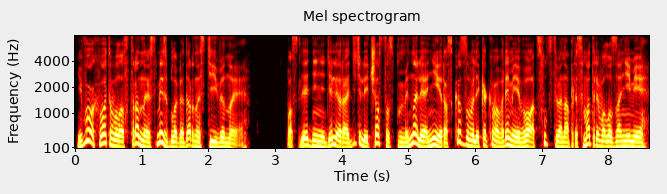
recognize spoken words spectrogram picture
его охватывала странная смесь благодарности и вины. Последние недели родители часто вспоминали о ней и рассказывали, как во время его отсутствия она присматривала за ними.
